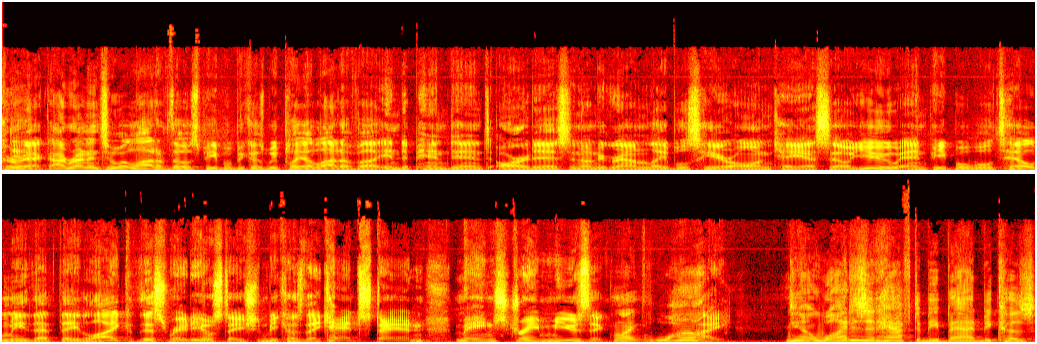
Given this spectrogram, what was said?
Correct. I run into a lot of those people because we play a lot of uh, independent artists and underground labels here on KSLU, and people will tell me that they like this radio station because they can't stand mainstream music. I'm like, why? Yeah, why does it have to be bad? Because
